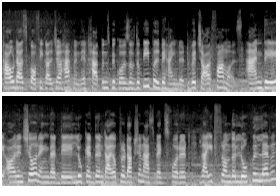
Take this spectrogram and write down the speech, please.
How does coffee culture happen? It happens because of the people behind it, which are farmers. And they are ensuring that they look at the entire production aspects for it right from the local level,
